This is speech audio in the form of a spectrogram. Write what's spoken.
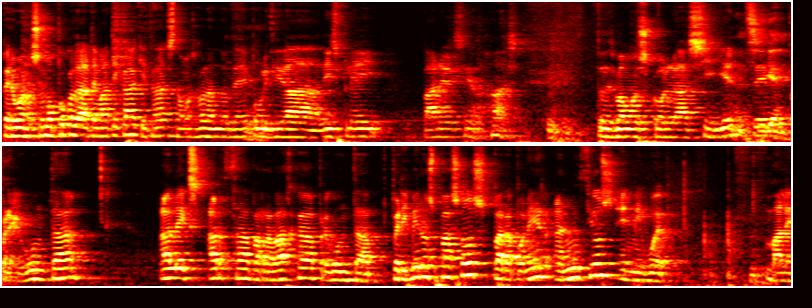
Pero bueno, se va un poco de la temática, quizás estamos hablando de publicidad, display, banners y demás. Entonces vamos con la siguiente, pregunta. Alex Arza barra baja pregunta, primeros pasos para poner anuncios en mi web. Vale,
